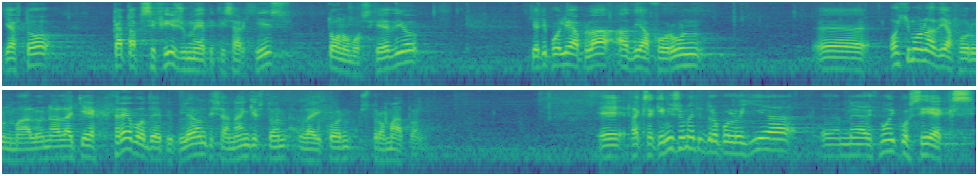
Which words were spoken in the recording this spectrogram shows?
Γι' αυτό καταψηφίζουμε επί της αρχής το νομοσχέδιο, γιατί πολύ απλά αδιαφορούν, ε, όχι μόνο αδιαφορούν μάλλον, αλλά και εχθρεύονται επιπλέον τις ανάγκες των λαϊκών στρωμάτων. Ε, θα ξεκινήσω με την τροπολογία ε, με αριθμό 26.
